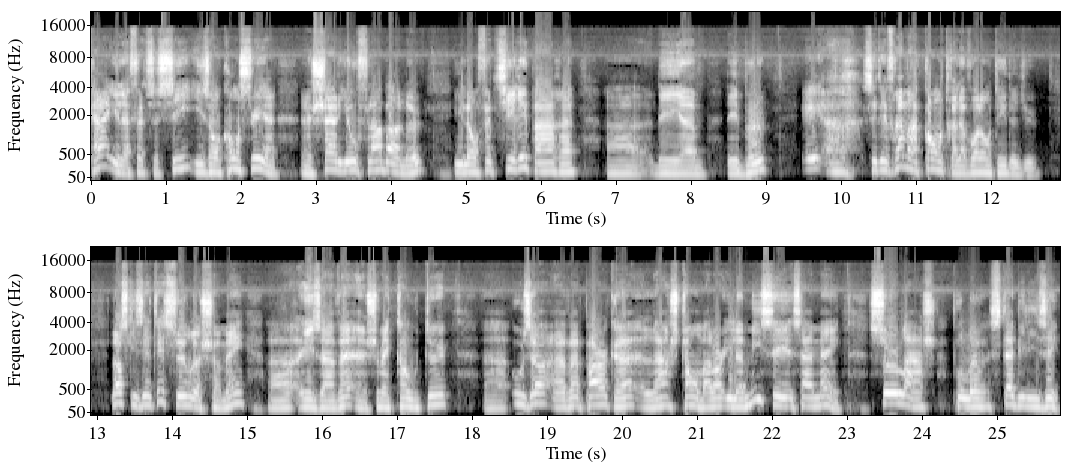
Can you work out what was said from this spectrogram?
quand il a fait ceci, ils ont construit un, chariot flambant. Ils l'ont fait tirer par des bœufs. Et c'était vraiment contre la volonté de Dieu. Lorsqu'ils étaient sur le chemin, ils avaient un chemin caouteux. Euh, Uza avait peur que l'arche tombe. Alors il a mis sa main sur l'arche pour le stabiliser.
